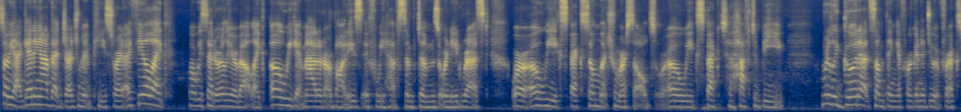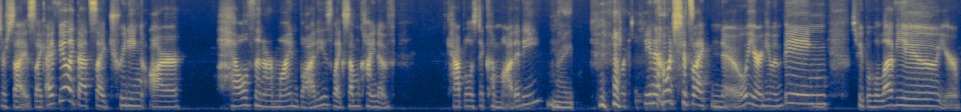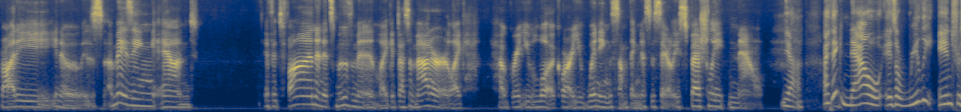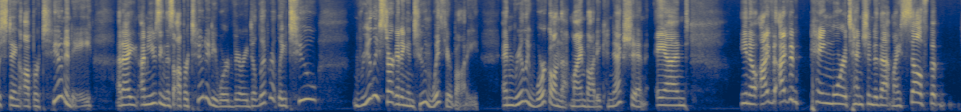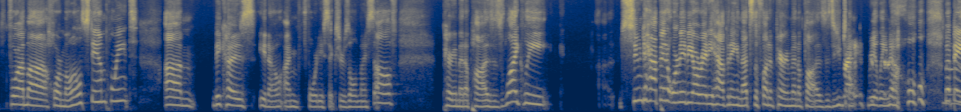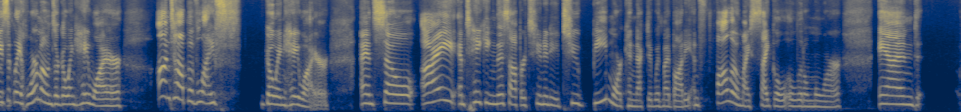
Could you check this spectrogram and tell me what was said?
so yeah getting out of that judgment piece right? I feel like what we said earlier about like oh we get mad at our bodies if we have symptoms or need rest or oh we expect so much from ourselves or oh we expect to have to be really good at something if we're going to do it for exercise. Like i feel like that's like treating our health and our mind bodies like some kind of capitalistic commodity. Right you know, which it's like, no, you're a human being. There's people who love you. Your body, you know, is amazing. And if it's fun and it's movement, like it doesn't matter like how great you look or are you winning something necessarily, especially now. Yeah. I think now is a really interesting opportunity. And I, I'm using this opportunity word very deliberately to really start getting in tune with your body and really work on that mind body connection and you know i've i've been paying more attention to that myself but from a hormonal standpoint um because you know i'm 46 years old myself perimenopause is likely soon to happen or maybe already happening. And that's the fun of perimenopause is you don't really know. but Mhm. basically hormones are going haywire on top of life going haywire. And so I am taking this opportunity to be more connected with my body and follow my cycle a little more. And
